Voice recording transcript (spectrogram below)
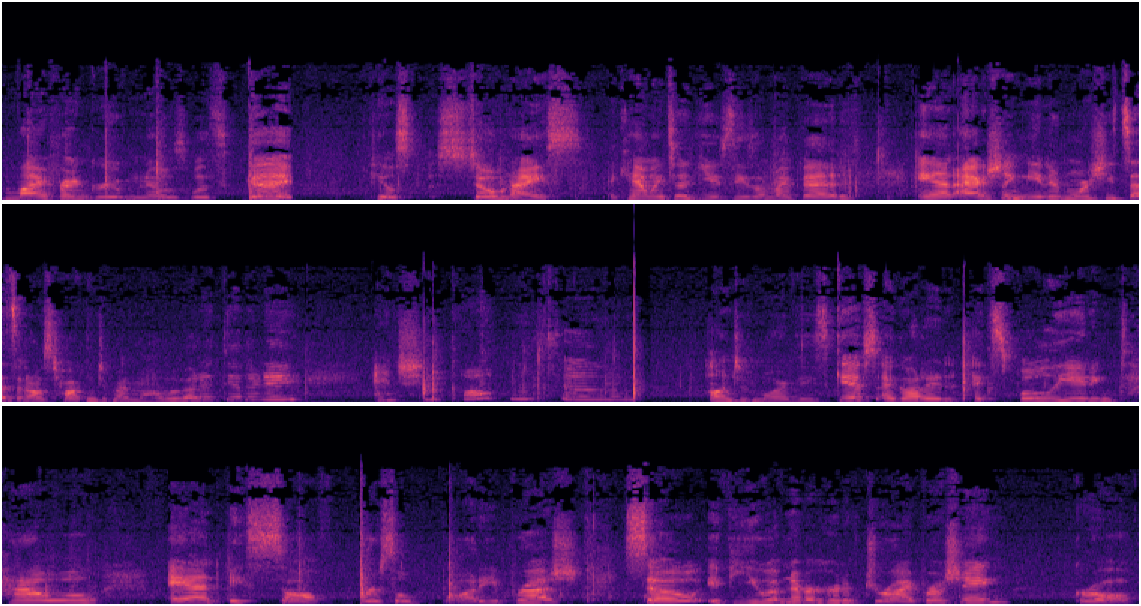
my friend group knows what's good. Feels so nice. I can't wait to use these on my bed. And I actually needed more sheet sets and I was talking to my mom about it the other day and she got me some. On to more of these gifts. I got an exfoliating towel and a soft bristle body brush. So if you have never heard of dry brushing, girl,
